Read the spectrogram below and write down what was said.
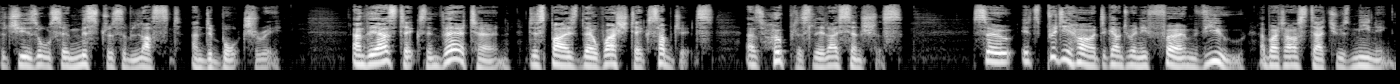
that she is also mistress of lust and debauchery. And the Aztecs, in their turn, despised their Huastec subjects as hopelessly licentious. So it's pretty hard to come to any firm view about our statue's meaning.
